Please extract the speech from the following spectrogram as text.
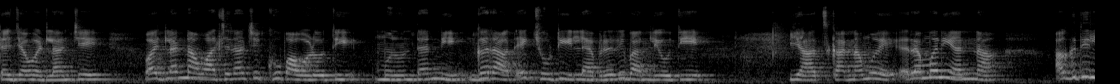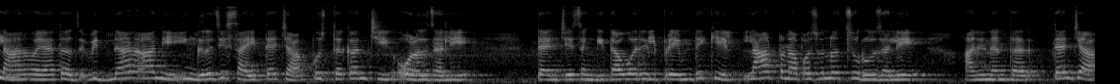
त्यांच्या वडिलांचे वडिलांना वाचनाची खूप आवड होती. म्हणून त्यांनी घरात एक छोटी लायब्ररी बांधली होती. याच कारणामुळे रमन यांना अगदी लहान वयातच विज्ञान आणि इंग्रजी साहित्याच्या पुस्तकांची ओळख झाली. त्यांचे संगीतावरील प्रेम देखील लहानपणापासूनच सुरू झाले आणि नंतर त्यांच्या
